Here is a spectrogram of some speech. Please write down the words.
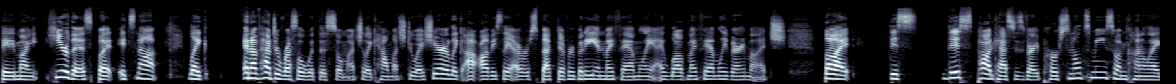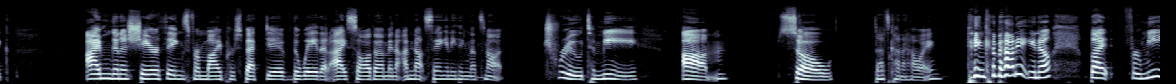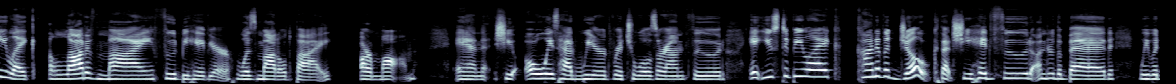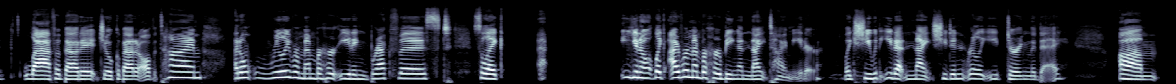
they might hear this, but it's not like and I've had to wrestle with this so much like how much do I share? Like I, obviously I respect everybody in my family. I love my family very much. But this this podcast is very personal to me, so I'm kind of like I'm going to share things from my perspective, the way that I saw them and I'm not saying anything that's not true to me. Um so that's kind of how I think about it, you know? But for me like a lot of my food behavior was modeled by our mom. And she always had weird rituals around food. It used to be like kind of a joke that she hid food under the bed. We would laugh about it, joke about it all the time. I don't really remember her eating breakfast. So, like, you know, like I remember her being a nighttime eater. Like, she would eat at night. She didn't really eat during the day. Um,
